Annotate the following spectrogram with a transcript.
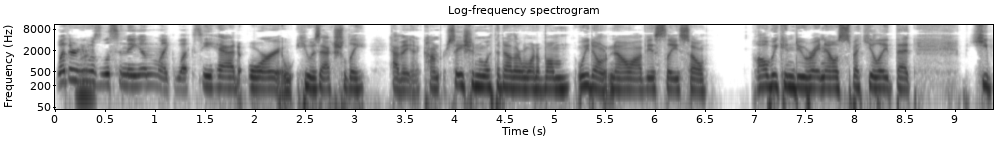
whether he was listening in like Lexi had, or he was actually having a conversation with another one of them, we don't know, obviously. So all we can do right now is speculate that he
